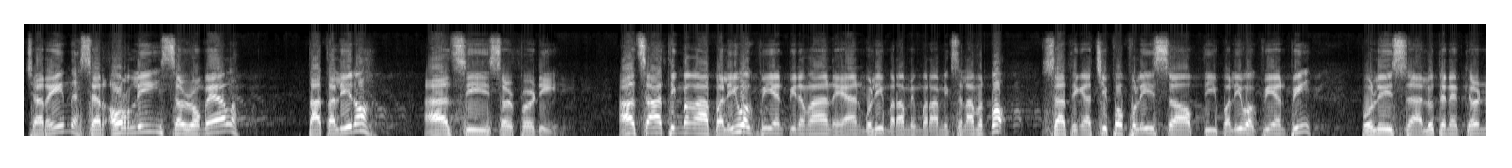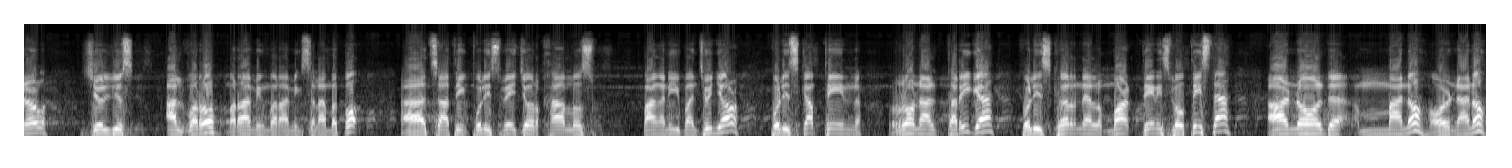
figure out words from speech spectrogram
Charin, Sir Orly, Sir Romel, Tatalino, at si Sir Purdy. At sa ating mga Baliwag PNP naman, ayan, muli maraming maraming salamat po sa ating uh, Chief of Police of the Baliwag PNP, Police uh, Lieutenant Colonel Julius Alvaro, maraming maraming salamat po. At sa ating Police Major Carlos Panganiban Jr., Police Captain Ronald Tariga, Police Colonel Mark Dennis Bautista, Arnold Mano or Nano,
